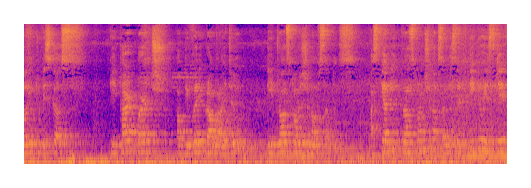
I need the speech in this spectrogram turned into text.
going to discuss the third part of the very grammar item the transformation of sentence আজকে আমি ট্রান্সফরমেশন অফ সেন্টেন্সের দ্বিতীয় স্টেপ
